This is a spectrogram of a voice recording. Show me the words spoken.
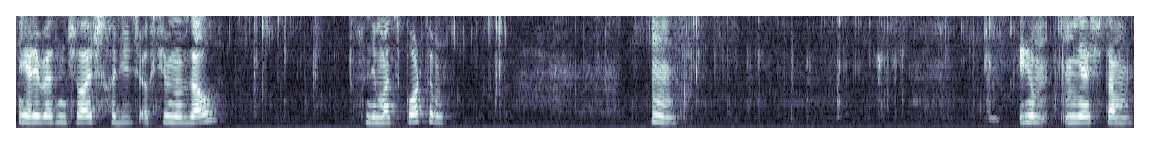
Я, ребят, начала сейчас ходить активно в зал, заниматься спортом. И у меня сейчас там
